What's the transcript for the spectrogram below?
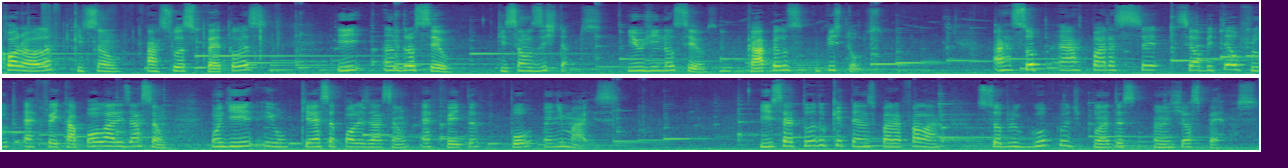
corola, que são as suas pétalas, e androceu, que são os estamos, e os ginoceus, cápelos e pistolos. A a, para se, se, obter o fruto é feita a polarização, onde o que essa polarização é feita por animais. Isso é tudo que temos para falar sobre o grupo de plantas angiospermas.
